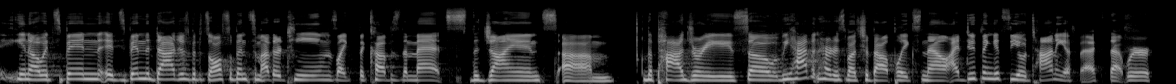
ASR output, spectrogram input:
you know, it's been it's been the Dodgers, but it's also been some other teams like the Cubs, the Mets, the Giants. Um, the Padres. So we haven't heard as much about Blake Snell. I do think it's the Ohtani effect that we're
